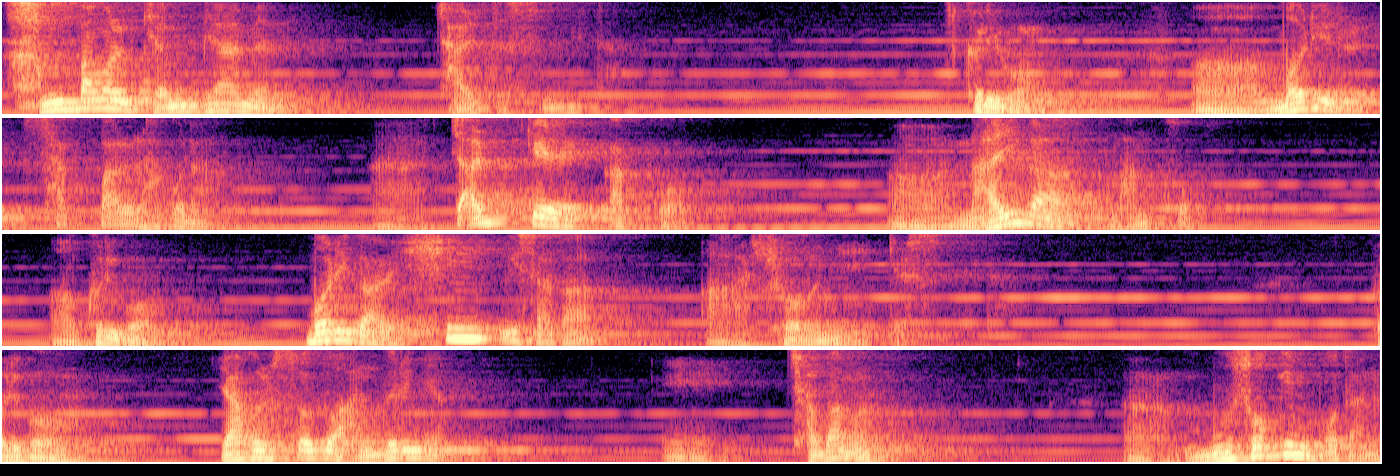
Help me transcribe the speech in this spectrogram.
한방을 겸비하면 잘 듣습니다. 그리고 어, 머리를 삭발하거나 아, 짧게 깎고 어, 나이가 많고 어, 그리고 머리가 흰 의사가 아, 효험이 있겠습니다. 그리고 약을 써도 안 들으면 이 처방은 어, 무속인보다는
